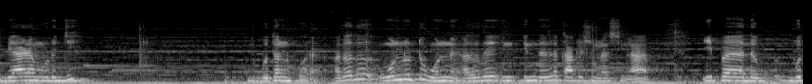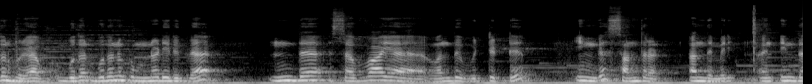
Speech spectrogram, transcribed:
வியாழன் முடிஞ்சு புதன் ஹோரை அதாவது ஒன்று டு ஒன்று அதாவது இந்த- இந்த இதில் கால்குலேஷன் வச்சிங்களா இப்போ இந்த புதன் ஹோரை புதன் புதனுக்கு முன்னாடி இருக்கிற இந்த செவ்வாயை வந்து விட்டுட்டு இங்கே சந்திரன். அந்த மாரி இந்த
